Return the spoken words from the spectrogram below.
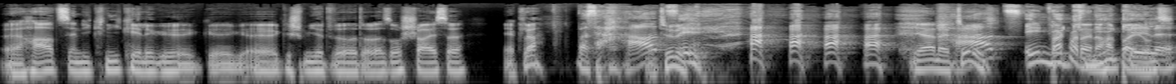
äh, Harz in die Kniekehle ge, ge, äh, geschmiert wird oder so Scheiße. Ja, klar. Was Harz? Natürlich. In ja, natürlich. Harz in Frag die mal deine Handballjungs.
